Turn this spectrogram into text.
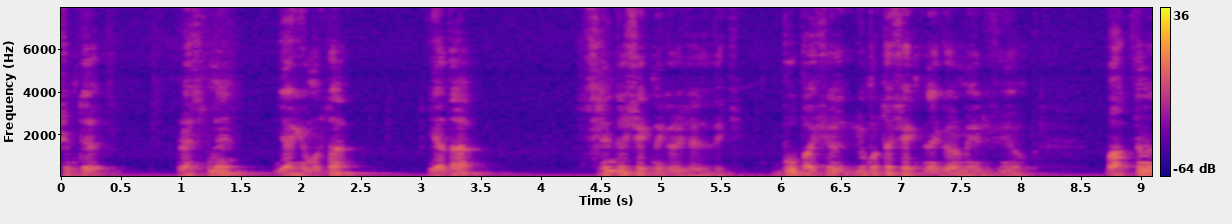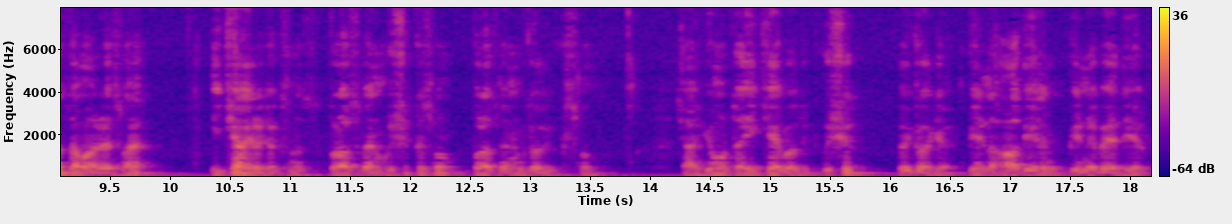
şimdi resmi ya yumurta ya da silindir şeklinde göreceğiz dedik. Bu başı yumurta şeklinde görmeyi düşünüyorum. Baktığınız zaman resme ikiye ayıracaksınız. Burası benim ışık kısmım, burası benim gölge kısmım. Yani yumurtayı ikiye böldük. Işık ve gölge. Birine A diyelim, birine B diyelim.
